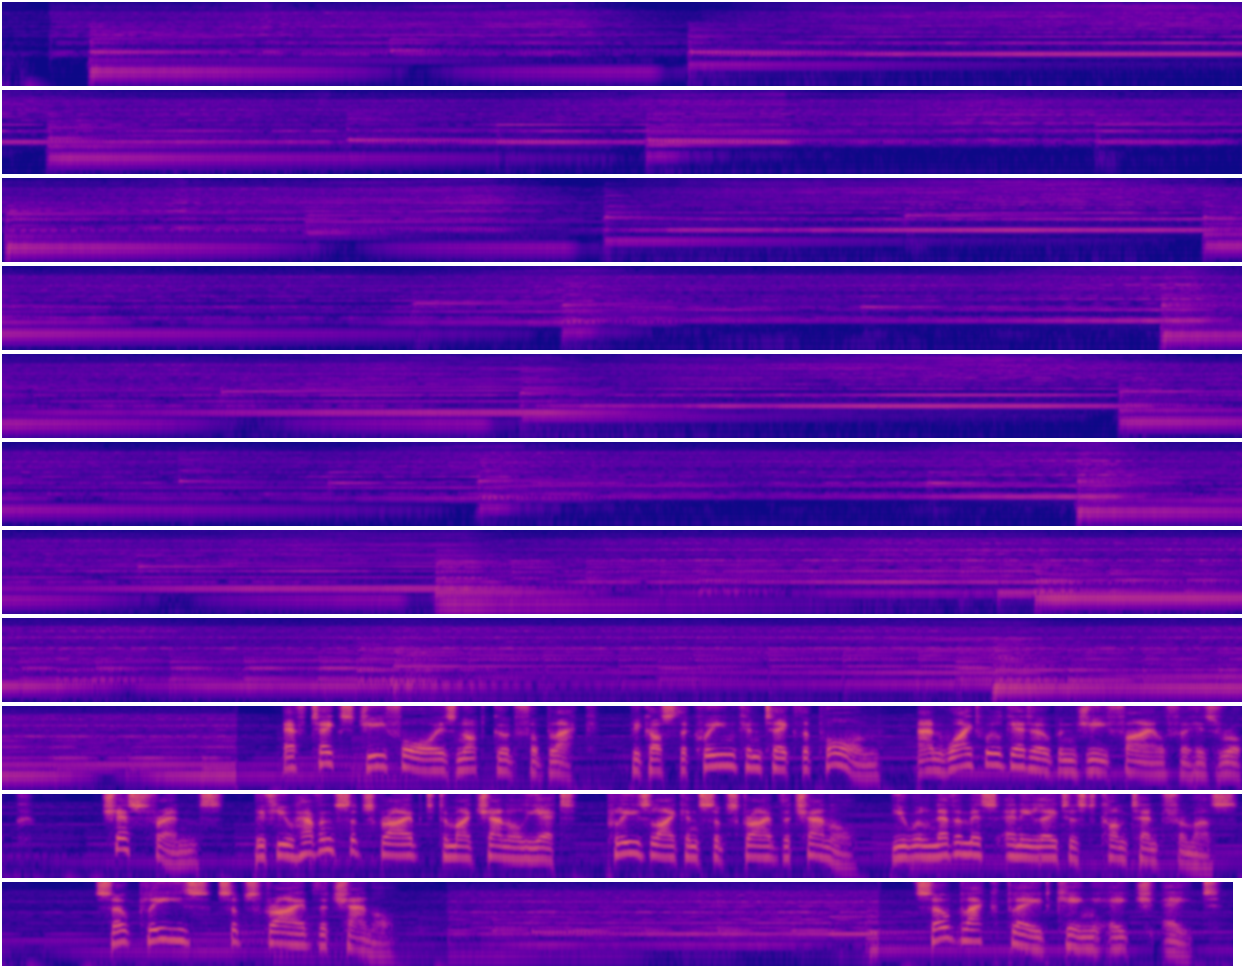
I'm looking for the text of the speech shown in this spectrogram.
F takes g4 is not good for black, because the queen can take the pawn, and white will get open g-file for his rook. Chess friends, if you haven't subscribed to my channel yet, please like and subscribe the channel, you will never miss any latest content from us. So please subscribe the channel. So black played king h8.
